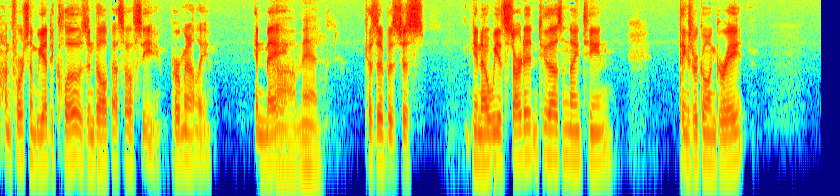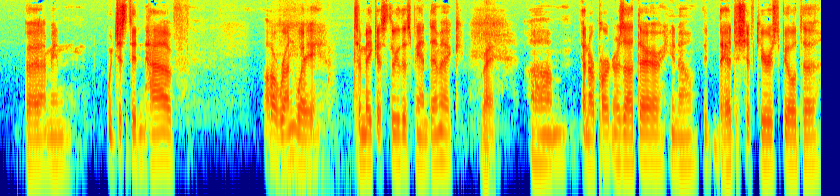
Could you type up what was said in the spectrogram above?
unfortunately, we had to close Envelop SLC permanently in May. Oh, man. Because it was just, you know, we had started in 2019, things were going great. But I mean, we just didn't have a runway to make us through this pandemic. Right. Um, and our partners out there, you know, they, they, had to shift gears to be able to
